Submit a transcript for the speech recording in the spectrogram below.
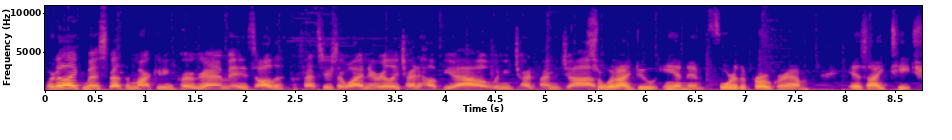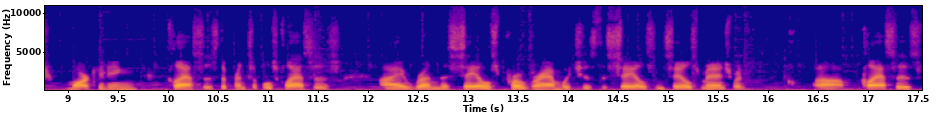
What I like most about the marketing program is all the professors at Widener really try to help you out when you try to find a job. So what I do in and for the program is I teach marketing classes, the principles classes, I run the sales program, which is the sales and sales management uh, classes,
